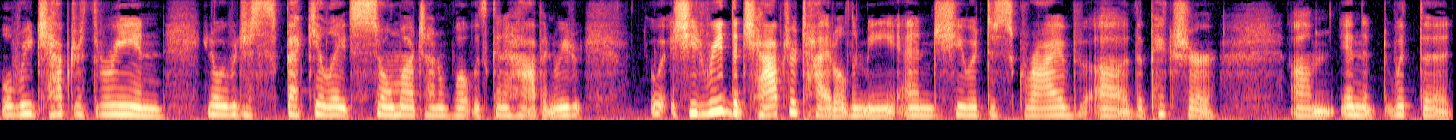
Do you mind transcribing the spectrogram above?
we'll read chapter three. And, you know, we would just speculate so much on what was going to happen. We'd, she'd read the chapter title to me and she would describe uh, the picture um, in the, with the,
